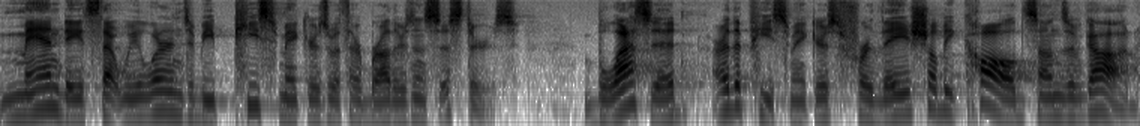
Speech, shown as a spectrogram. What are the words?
mandates that we learn to be peacemakers with our brothers and sisters. Blessed are the peacemakers, for they shall be called sons of God.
